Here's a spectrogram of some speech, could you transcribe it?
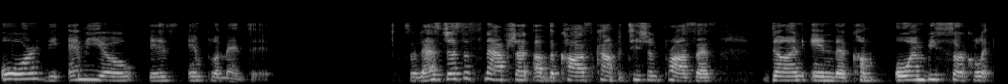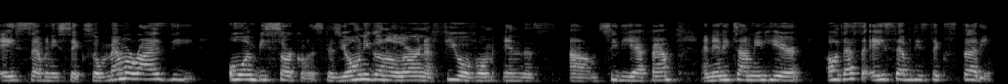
or the MEO is implemented. So that's just a snapshot of the cost competition process done in the OMB Circular A76. So memorize the OMB circulars because you're only going to learn a few of them in this um, CDFM. And anytime you hear, oh, that's the A76 study,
